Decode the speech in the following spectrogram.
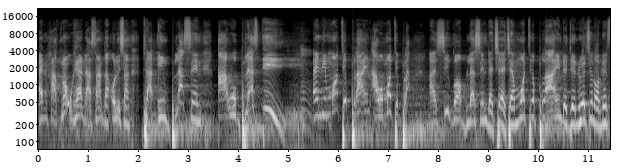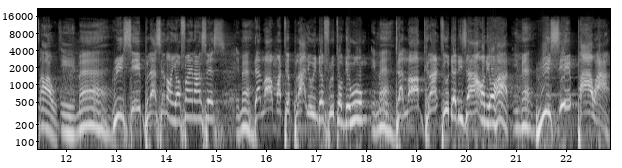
and hast not heard thy son thy only son that in blessing i will bless thee. And in multiplying i will multiply i see god blessing the church and multiplying the generation of this house amen receive blessing on your finances amen the lord multiply you in the fruit of the womb amen the Lord grant you the desire on your heart. Amen. Receive power.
